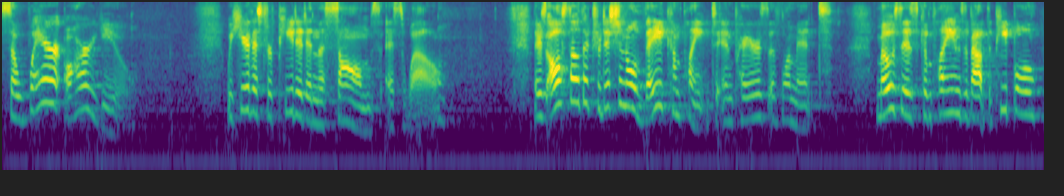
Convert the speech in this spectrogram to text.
So, where are you? We hear this repeated in the Psalms as well. There's also the traditional they complaint in prayers of lament. Moses complains about the people,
